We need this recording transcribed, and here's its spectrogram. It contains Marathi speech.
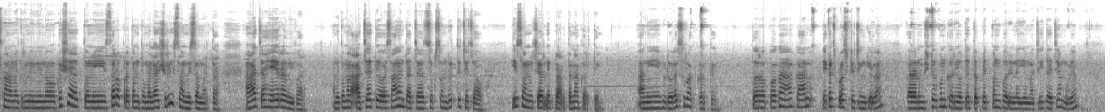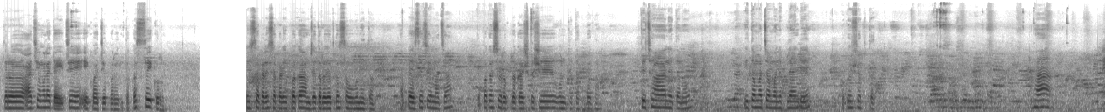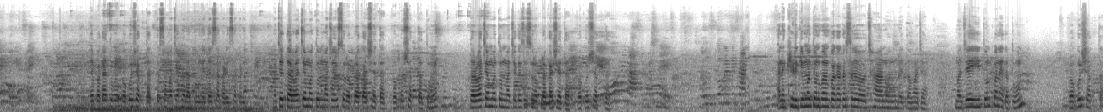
नमस्कार मैत्रिणींनो कसे आहात तुम्ही? सर्वप्रथम तुम्हाला श्री स्वामी समर्थ. आज आहे रविवार आणि तुम्हाला आजच्या दिवस आनंदाच्या सुख समृद्धीचे जाव. ही स्वामीचरणी प्रार्थना करते आणि व्हिडिओला सुरुवात करते. तर बघा काल एकच प्लस स्टिचिंग केलं. कारण मिस्टर पण घरी होते तब्येत पण बरी नाही आहे माझी त्याच्यामुळे. तर आज हे मला द्यायचे एक वाजेपर्यंत. कसंही करून सकाळी सकाळी बघा आमच्या दरवाजात कसं होऊन येतं. हा पॅसेज माझा. तर बघा सूर्यप्रकाश कसे ऊन देतात बघा. ते छान येतं ना इथं माझा मनी प्लॅन्ट आहे. बघू शकतात. हां. हे बघा तुम्ही बघू शकतात कसं माझ्या घरातून येतं सकाळी सकाळी. म्हणजे दरवाज्यामधून माझे सूर्यप्रकाश येतात. बघू शकतात तुम्ही? दरवाज्यामधून माझे कसे सूर्यप्रकाश येतात? बघू शकतात. आणि खिडकीमधून पण बघा कसं छान होऊन येतं माझ्या. म्हणजे इथून पण येतं ऊन बघू शकता.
